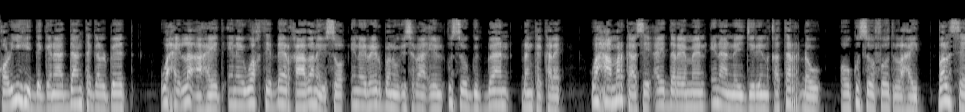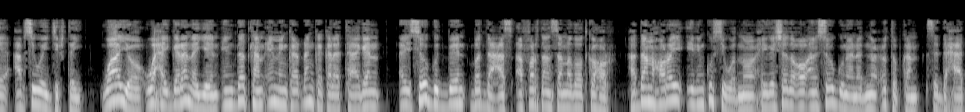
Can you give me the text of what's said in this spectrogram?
qolyihii degganaa daanta galbeed waxay la ahayd inay wakhti dheer qaadanayso inay reer banu israa'iil u soo gudbaan dhanka kale. Waxaa markaasi ay dareemeen inaanay jirin khatar dhow oo ku soo food lahayd balse cabsi way jirtay. Waayo waxay garanayeen in dadkan iminka dhanka kale taagan ay soo gudbeen badda cas afartan sannadood ka hor. Haddaan horay idinku sii wadno xigashada oo aan soo gunaanadno cutubkan saddexaad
